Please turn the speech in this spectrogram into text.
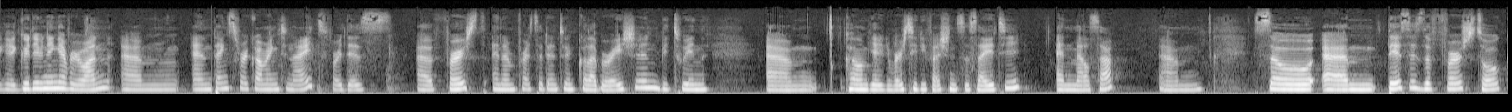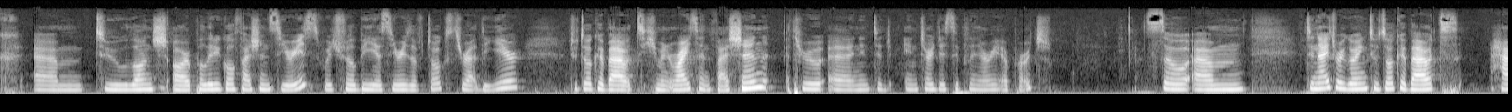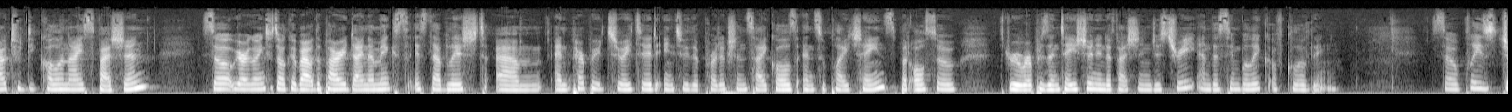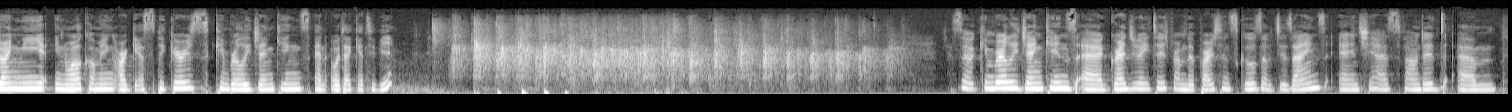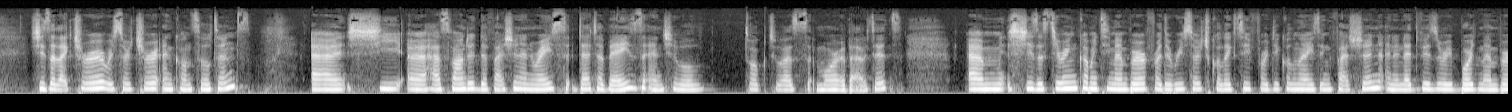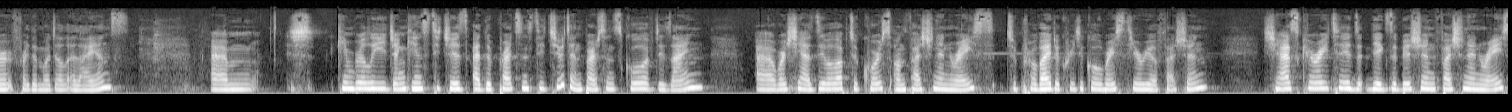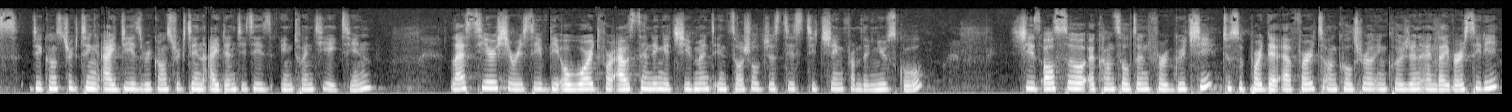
Okay, good evening, everyone, um, and thanks for coming tonight for this uh, first and unprecedented collaboration between um, Columbia University Fashion Society and MELSA. Um, so um, this is the first talk um, to launch our political fashion series, which will be a series of talks throughout the year to talk about human rights and fashion through an inter interdisciplinary approach. So um, tonight we're going to talk about how to decolonize fashion. So we are going to talk about the power dynamics established um, and perpetuated into the production cycles and supply chains, but also through representation in the fashion industry and the symbolic of clothing. So please join me in welcoming our guest speakers, Kimberly Jenkins and Hoda Katebi. So Kimberly Jenkins uh, graduated from the Parsons Schools of Design, and she has founded. Um, she's a lecturer, researcher, and consultant. Uh, she uh, has founded the Fashion and Race database, and she will talk to us more about it. Um, she's a steering committee member for the Research Collective for Decolonizing Fashion and an advisory board member for the Model Alliance. Um, Kimberly Jenkins teaches at the Pratt Institute and Parsons School of Design uh, where she has developed a course on fashion and race to provide a critical race theory of fashion. She has curated the exhibition Fashion and Race, Deconstructing Ideas, Reconstructing Identities in 2018. Last year, she received the award for Outstanding Achievement in Social Justice Teaching from the New School. She's also a consultant for Gucci to support their efforts on cultural inclusion and diversity.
